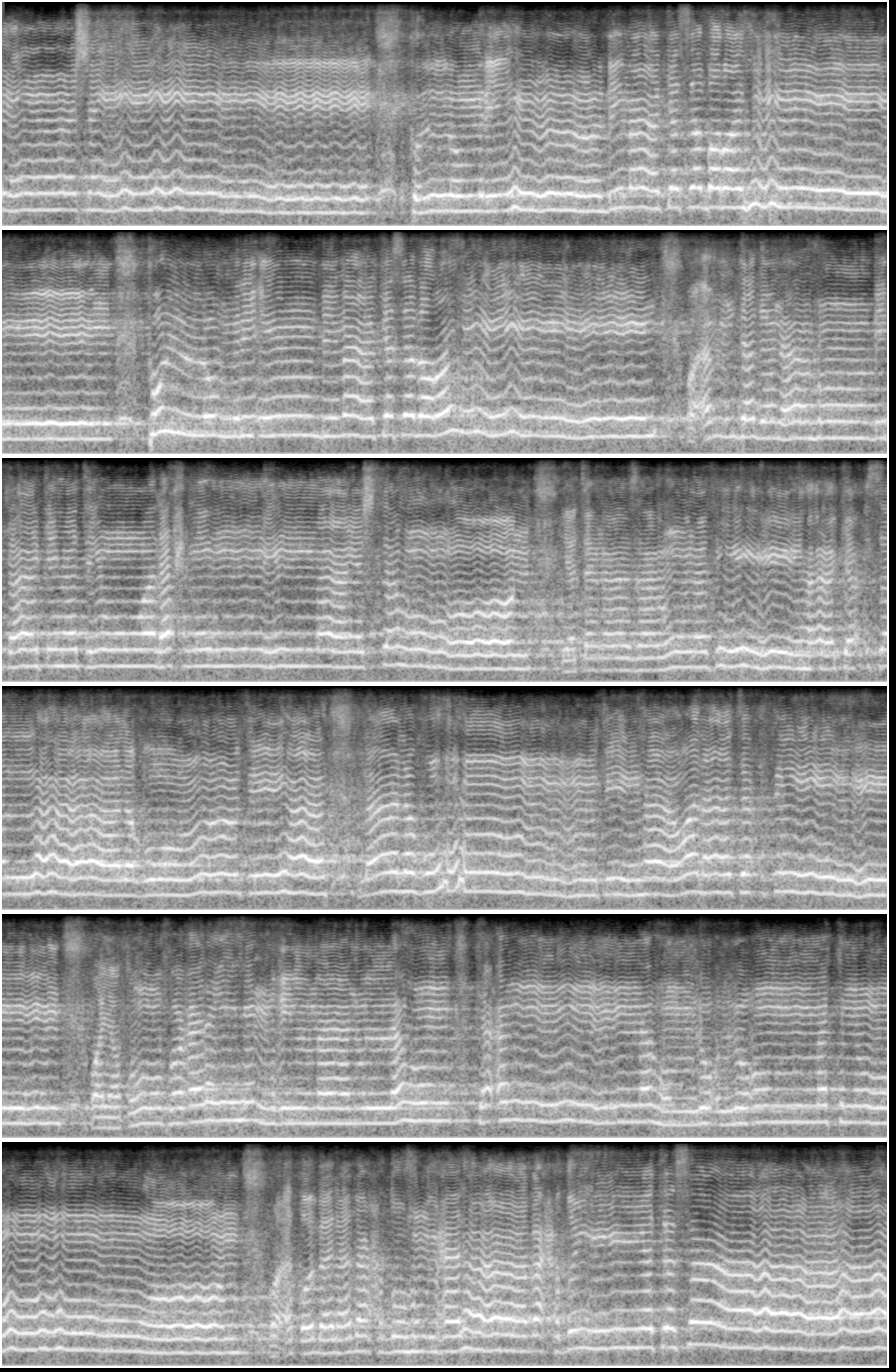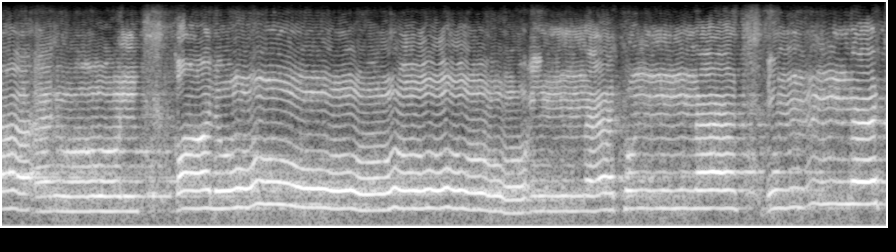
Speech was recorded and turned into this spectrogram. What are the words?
من شيء. كل امرئ بما كسب رهين. كل امرئ بما كسب رهين. وأمددناهم بفاكهة ولحم مما يشتهون. يتنازعون فيها كأسا لا لغو فيها لا لغو فيها ولا تأثيم ويطوف عليهم غلمان لهم كأنهم لؤلؤ مكنون وأقبل بعضهم على بعض يتساءلون قالوا إنا كنا إنا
